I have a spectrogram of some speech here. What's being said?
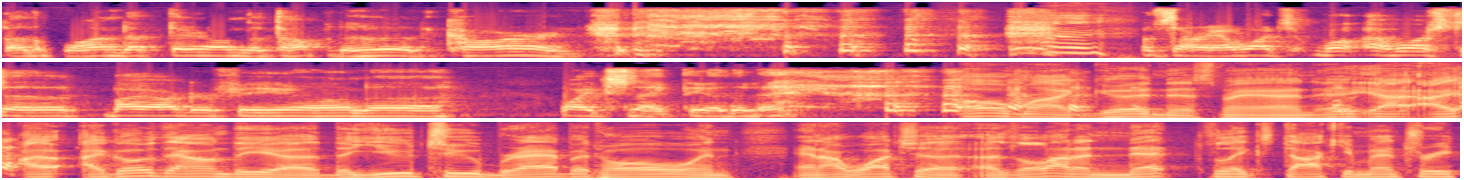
the blonde up there on the top of the hood of the car, and I'm sorry, I watched I watched a biography on uh, Whitesnake the other day. oh my goodness, man! I, I, I go down the uh, the YouTube rabbit hole and and I watch a, a lot of Netflix documentary.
